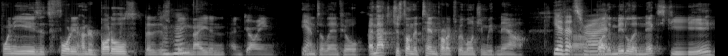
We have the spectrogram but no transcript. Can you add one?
20 years, it's 1,400 bottles that are just Mhm. being made and, and going Yep. into landfill. And that's just on the 10 products we're launching with now. Yeah, that's Uh, right. By the middle of next year,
